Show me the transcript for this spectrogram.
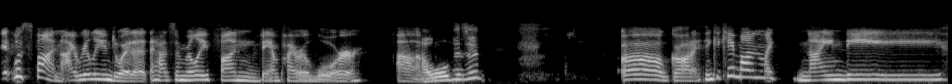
It was fun. I really enjoyed it. It had some really fun vampire lore. Um, How old is it? Oh god, I think it came on in like 92,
